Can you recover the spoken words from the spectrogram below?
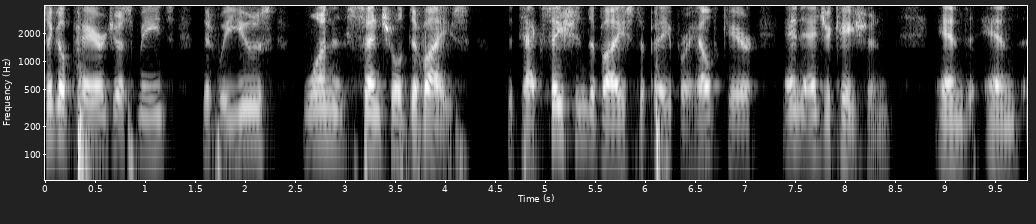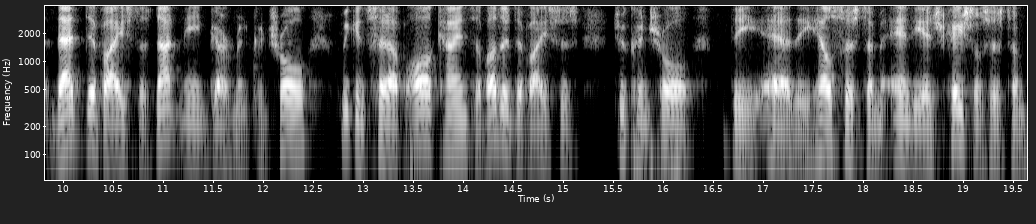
single payer just means that we use one central device, the taxation device to pay for health care and education, and and that device does not mean government control. We can set up all kinds of other devices to control the uh, the health system and the educational system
